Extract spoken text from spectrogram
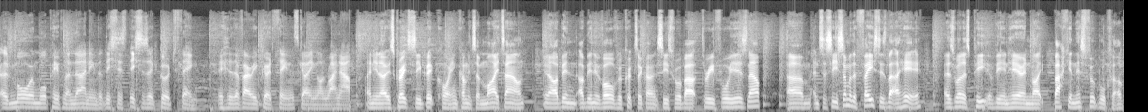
uh, more and more people are learning that this is, this is a good thing. This is a very good thing that's going on right now. And you know, it's great to see Bitcoin coming to my town. You know, I've been I've been involved with cryptocurrencies for about three, four years now, um, and to see some of the faces that are here, as well as Peter being here and like back in this football club,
